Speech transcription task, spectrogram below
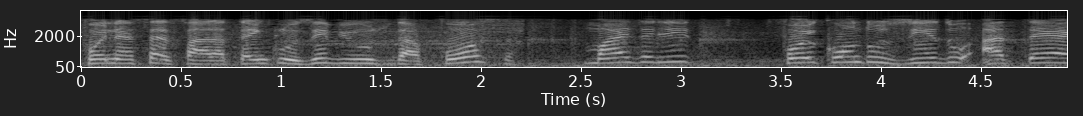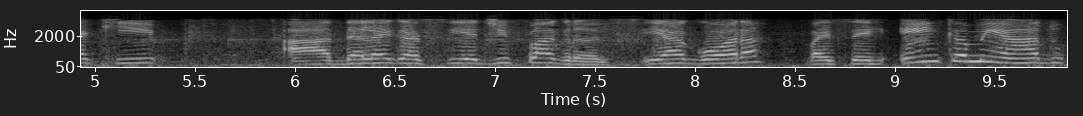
foi necessário até inclusive o uso da força, mas ele foi conduzido até aqui à delegacia de flagrantes e agora vai ser encaminhado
